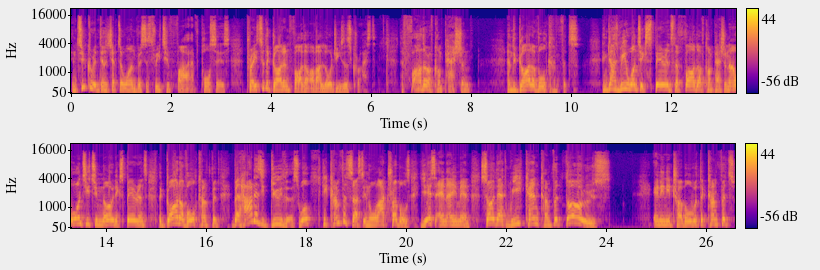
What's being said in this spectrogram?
In 2 Corinthians chapter 1 verses 3 to 5, Paul says, "Praise to the God and Father of our Lord Jesus Christ, the Father of compassion and the God of all comfort." And guys, we want to experience the Father of compassion. I want you to know and experience the God of all comfort. But how does He do this? Well, He comforts us in all our troubles. Yes and amen. So that we can comfort those in any trouble with the comforts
